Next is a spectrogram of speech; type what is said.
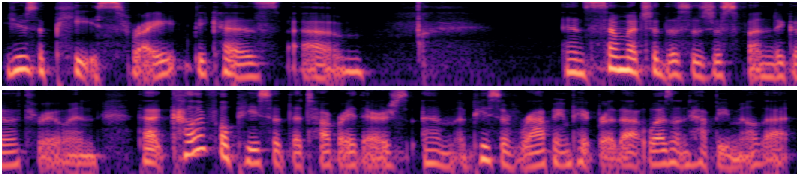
use a piece, right? Because, um, and so much of this is just fun to go through. And that colorful piece at the top right there is um, a piece of wrapping paper that wasn't Happy Mail that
